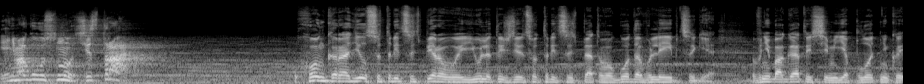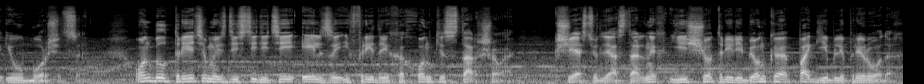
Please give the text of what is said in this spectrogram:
Я не могу уснуть. Сестра! Хонка родился 31 июля 1935 года в Лейпциге, в небогатой семье плотника и уборщицы. Он был третьим из десяти детей Эльзы и Фридриха Хонки-старшего. К счастью для остальных, еще три ребенка погибли при родах.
